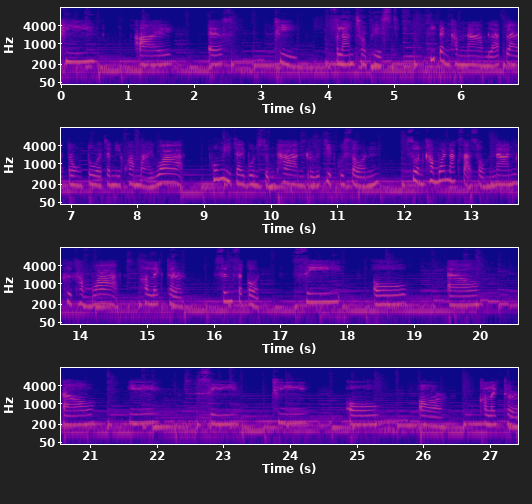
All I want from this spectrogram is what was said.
P I S T philanthropist ที่เป็นคำนามและแปลตรงตัวจะมีความหมายว่า ผู้มีใจบุญสุนทานหรือจิตกุศล ส่วนคำว่านักสะสมนั้นคือคำว่า collector ซึ่งสะกด C O L L E C T O R collector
